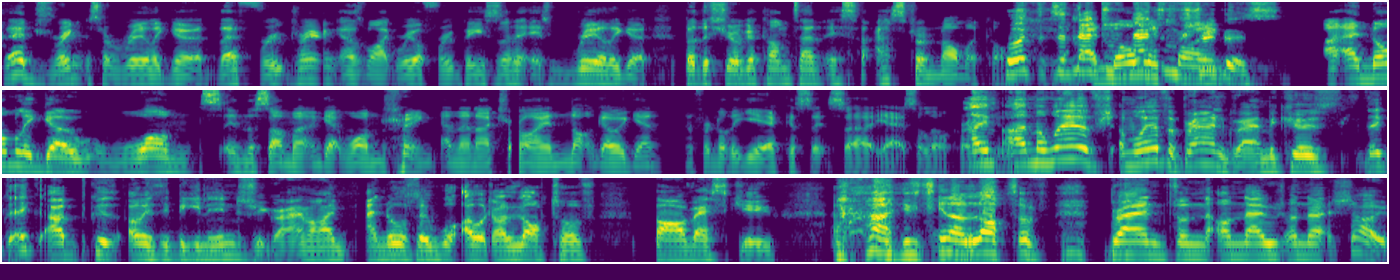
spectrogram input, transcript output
Their drinks are really good. Their fruit drink has like real fruit pieces in it. It's really good, but the sugar content is astronomical. Well, it's the natural, natural sugars. I, I normally go once in the summer and get one drink, and then I try and not go again for another year because it's uh yeah, it's a little crazy. I'm, I'm aware of I'm aware of a brand, Graham, because they, they, uh, because obviously being in industry, Graham, I and also what I watch a lot of Bar Rescue. You've seen a lot of brands on on those on that show,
